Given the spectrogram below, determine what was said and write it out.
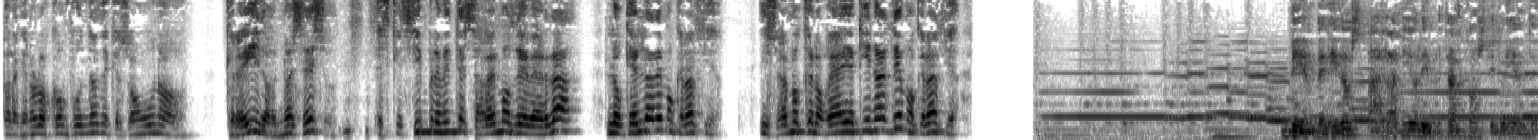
para que no los confundan de que son unos creídos. No es eso. Es que simplemente sabemos de verdad lo que es la democracia. Y sabemos que lo que hay aquí no es democracia. Bienvenidos a Radio Libertad Constituyente,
